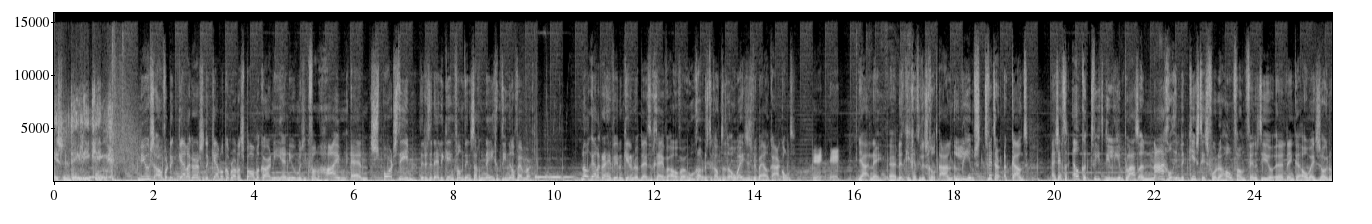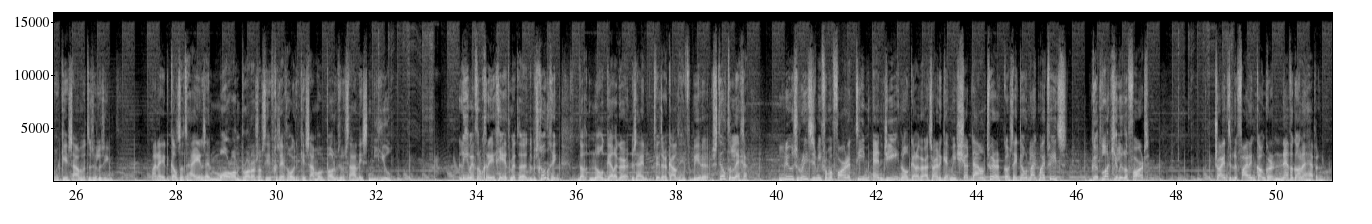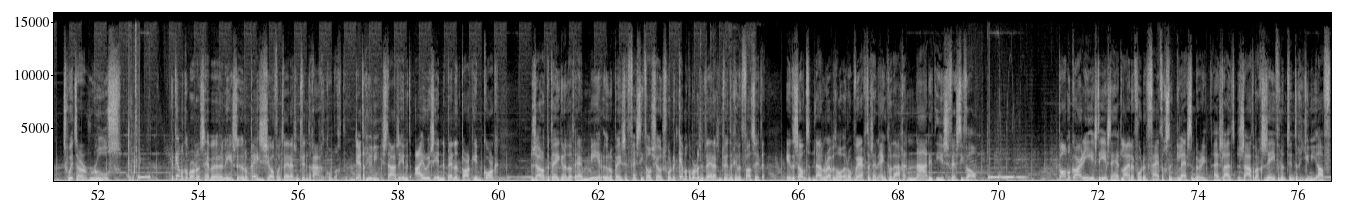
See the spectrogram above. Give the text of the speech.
is Daily King. Nieuws over de Gallaghers, de Chemical Brothers, Paul McCartney en nieuwe muziek van Haim en Sportsteam. Dit is de Daily King van dinsdag 19 november. Noel Gallagher heeft weer een keer een update gegeven over hoe groot is de kans dat Oasis weer bij elkaar komt. Ja, nee. Uh, dit keer geeft hij de schuld aan Liam's Twitter-account. Hij zegt dat elke tweet die Liam plaatst een nagel in de kist is voor de hoop van fans die uh, denken Oasis ooit nog een keer samen te zullen zien. Maar nee, de kans dat hij en zijn moron brother, zoals hij heeft gezegd, ooit een keer samen op het podium zullen staan is nihil. Liam heeft erop gereageerd met uh, de beschuldiging dat Noel Gallagher zijn Twitter-account heeft proberen stil te leggen. News reaches me from afar that Team NG, Noel Gallagher, are trying to get me shut down on Twitter because they don't like my tweets. Good luck, you little fart. Trying to define and conquer, never gonna happen. Twitter rules. De Chemical Brothers hebben hun eerste Europese show voor 2020 aangekondigd. 30 juni staan ze in het Irish Independent Park in Cork. Zou dat betekenen dat er meer Europese festivalshows voor de Chemical Brothers in 2020 in het vat zitten? Interessant, Down Rabbit Hole en Rock Werchter zijn enkele dagen na dit Ierse festival. Paul McCartney is de eerste headliner voor de 50ste Glastonbury. Hij sluit zaterdag 27 juni af.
